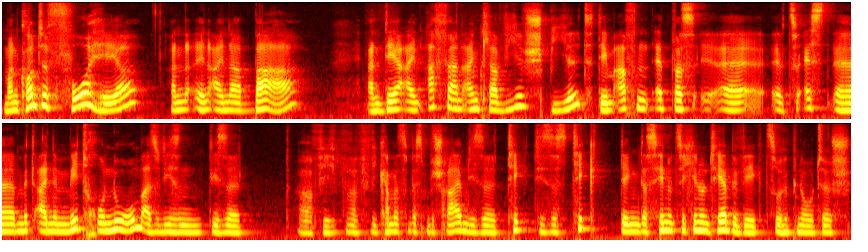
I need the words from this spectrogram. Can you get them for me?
Man konnte vorher an, in einer Bar an der ein Affe an einem Klavier spielt, dem Affen etwas äh, äh zu essen äh, mit einem Metronom, also diesen, diese, oh, wie, wie kann man es am besten beschreiben, diese Tick, dieses Tick-Ding, das hin und sich hin und her bewegt, so hypnotisch.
